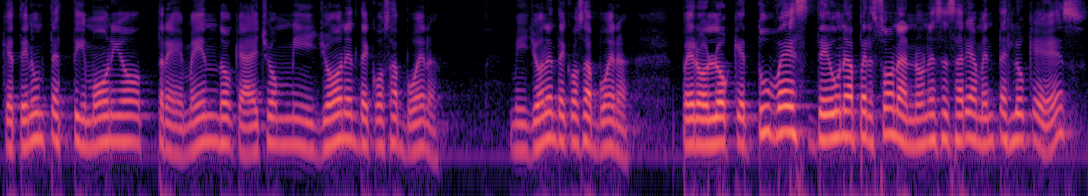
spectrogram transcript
que tiene un testimonio tremendo, que ha hecho millones de cosas buenas, millones de cosas buenas. Pero lo que tú ves de una persona no necesariamente es lo que es.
